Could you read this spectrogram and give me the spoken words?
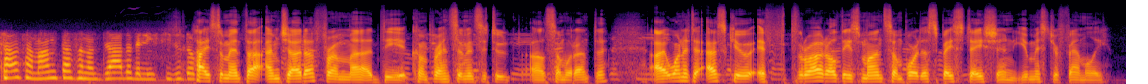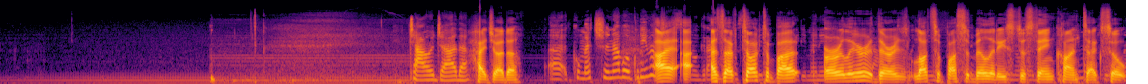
Ciao Samantha, sono Giada dell'Istituto Hi, Samantha. I'm Jada from uh, the Comprehensive Institute Al Samurante. I wanted to ask you if throughout all these months on board the space station you missed your family. Ciao Giada. Hi, Jada. Prima, I, ci I, sono grandi as I've talked about possibilità di rimanere in earlier, there are lots of possibilities to stay in contact. So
